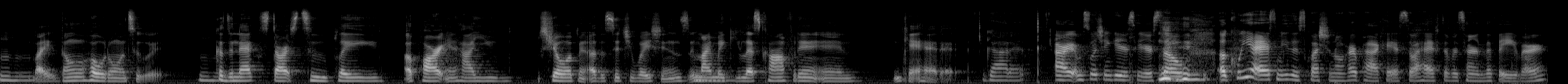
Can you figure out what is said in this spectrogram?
Mm-hmm. Like don't hold on to it because then that starts to play a part in how you show up in other situations. It might make you less confident, and you can't have that. Got it. All right, I'm switching gears here. So, Akua asked me this question on her podcast, so I have to return the favor.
